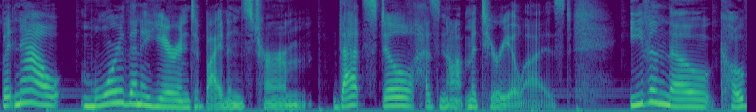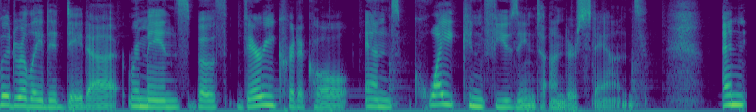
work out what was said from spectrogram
But now, more than a year into Biden's term, that still has not materialized, even though COVID related data remains both very critical and quite confusing to understand. And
